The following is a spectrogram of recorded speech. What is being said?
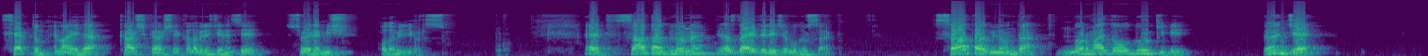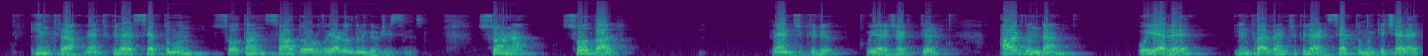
septum ema ile karşı karşıya kalabileceğinizi söylemiş olabiliyoruz. Evet, sağ dalbilonu biraz daha irdeleyecek olursak. Sağ dalbilonda normalde olduğu gibi önce intraventriküler septumun soldan sağa doğru uyarıldığını göreceksiniz. Sonra sol dal ventrikülü uyaracaktır. Ardından uyarı intraventriküler septumu geçerek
